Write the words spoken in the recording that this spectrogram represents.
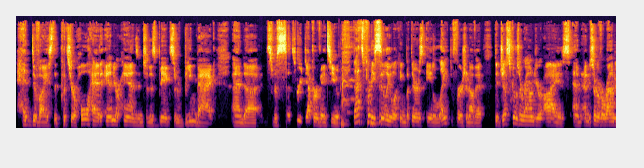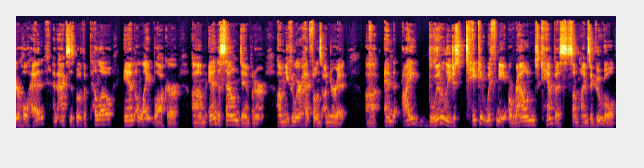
head device that puts your whole head and your hands into this big sort of bean bag and uh, sort of sensory deprivates you. That's pretty silly looking, but there's a light version of it that just goes around your eyes and, and sort of around your whole head and acts as both a pillow and a light blocker um, and a sound dampener. Um, and you can wear headphones under it. Uh, and I literally just take it with me around campus sometimes at Google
